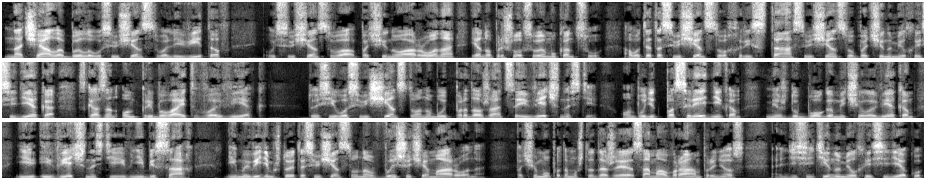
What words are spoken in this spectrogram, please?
Начало было у священства левитов, у священства по чину Аарона, и оно пришло к своему концу. А вот это священство Христа, священство по чину Милхиседека, сказано, он пребывает вовек – то есть его священство, оно будет продолжаться и в вечности. Он будет посредником между Богом и человеком и, и вечности, и в небесах. И мы видим, что это священство, оно выше, чем Аарона. Почему? Потому что даже сам Авраам принес десятину Мелхиседеку.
